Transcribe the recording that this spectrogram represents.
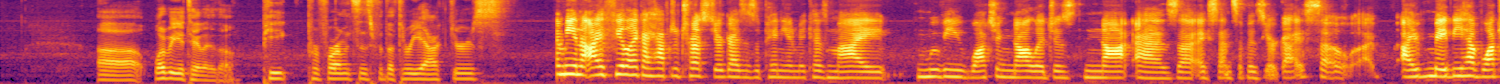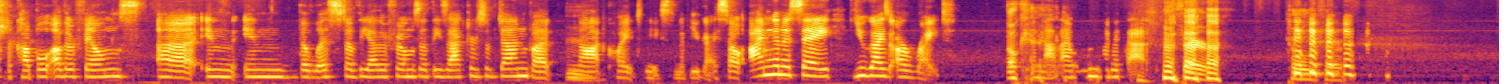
Uh, what about you, Taylor? Though peak performances for the three actors. I mean, I feel like I have to trust your guys' opinion because my movie watching knowledge is not as uh, extensive as your guys. So I, I maybe have watched a couple other films uh, in in the list of the other films that these actors have done, but Mm. not quite to the extent of you guys. So I'm gonna say you guys are right, Okay, and that I'm leave it at that. fair, totally fair.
